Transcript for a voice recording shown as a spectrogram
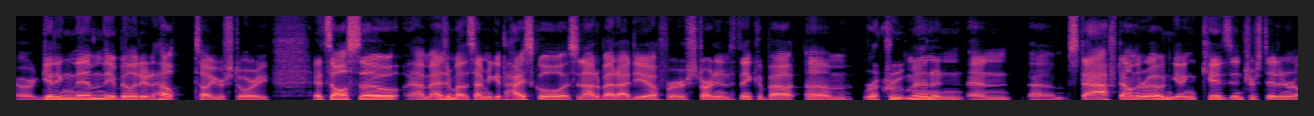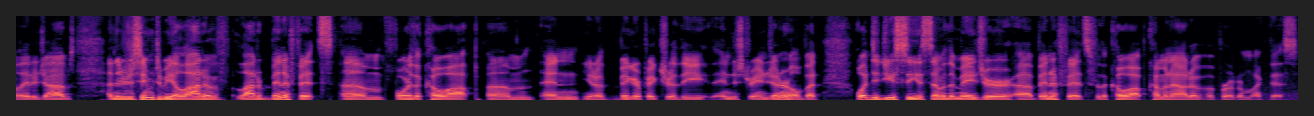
or getting them the ability to help tell your story. It's also, I imagine by the time you get to high school, it's not a bad idea for starting to think about um, recruitment and and um, staff down the road and getting kids interested in related jobs. And there just seem to be a lot of a lot of benefits um, for the co-op um, and you know bigger picture of the industry in general. But what did you see as some of the major uh, benefits for the co-op coming out of a program like this?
